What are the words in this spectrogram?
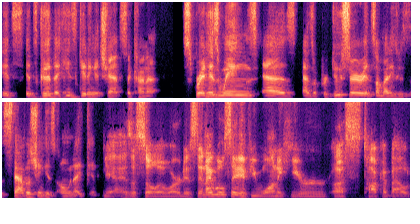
it's it's good that he's getting a chance to kind of spread his wings as as a producer and somebody who's establishing his own identity Yeah, as a solo artist. And I will say, if you want to hear us talk about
